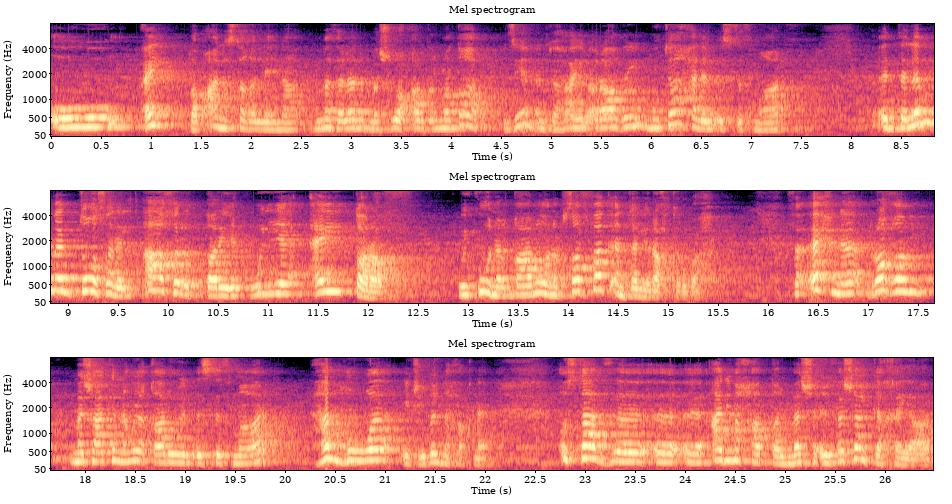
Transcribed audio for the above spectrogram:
واي طبعا استغلينا مثلا بمشروع أرض المطار. زين أنت هاي الأراضي متاحة للاستثمار. أنت لما توصل لآخر الطريق ويا أي طرف ويكون القانون بصفك أنت اللي راح تربح. فإحنا رغم مشاكلنا ويا قانون الاستثمار هم هو يجيب لنا حقنا. أستاذ آه، آه، أنا ما حاطة الفشل كخيار.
